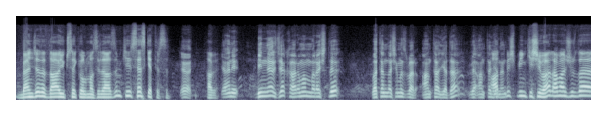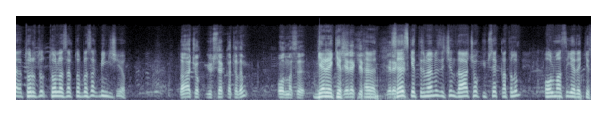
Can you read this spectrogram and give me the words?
bence de daha yüksek olması lazım ki ses getirsin. Evet. Abi. Yani binlerce Kahramanmaraşlı vatandaşımız var Antalya'da ve Antalya'nın 60 bin kişi var ama şurada tor- torlasak toplasak bin kişi yok. daha çok yüksek katılım olması Gerekir. Gerekir. Evet. Gerekir. Ses getirmemiz için daha çok yüksek katılım olması gerekir.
